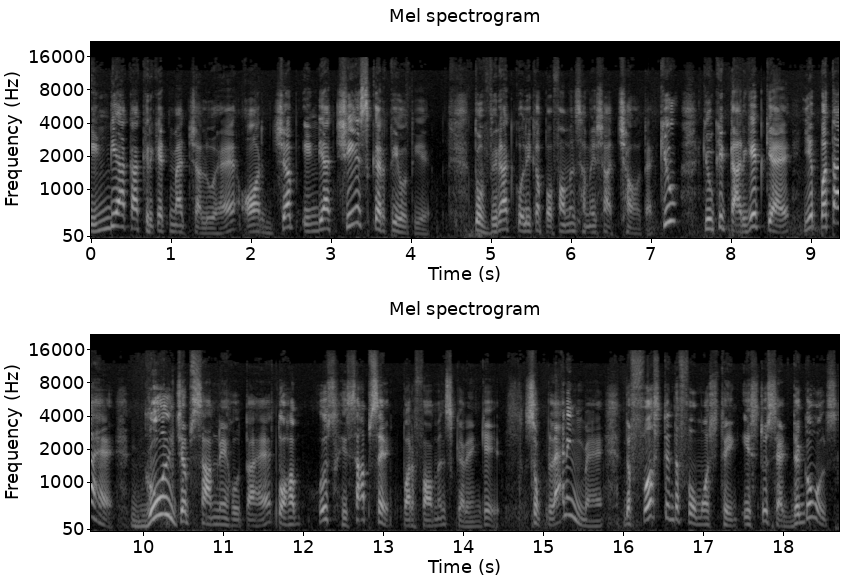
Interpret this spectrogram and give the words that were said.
इंडिया का क्रिकेट मैच चालू है और जब इंडिया चेस करती होती है तो विराट कोहली का परफॉर्मेंस हमेशा अच्छा होता है। क्यों? क्योंकि टारगेट क्या है? ये पता है गोल जब सामने होता है तो हम उस हिसाब से परफॉर्मेंस करेंगे। सो प्लानिंग में the first and the foremost thing is to set the goals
